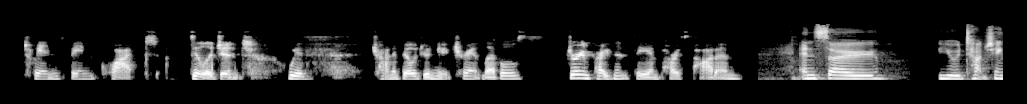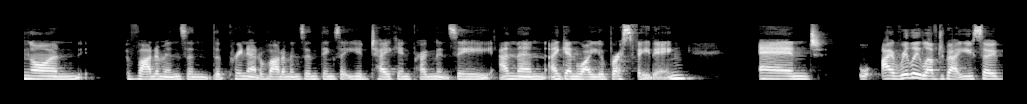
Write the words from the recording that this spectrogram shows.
twins, being quite diligent with trying to build your nutrient levels during pregnancy and postpartum. And so you were touching on vitamins and the prenatal vitamins and things that you'd take in pregnancy and then again while you're breastfeeding. And I really loved about you. So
